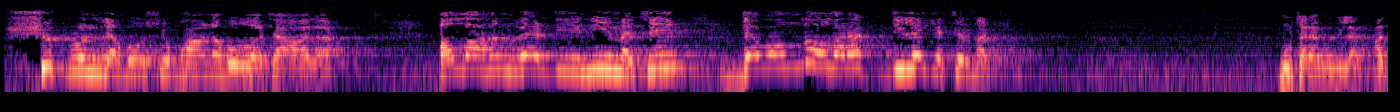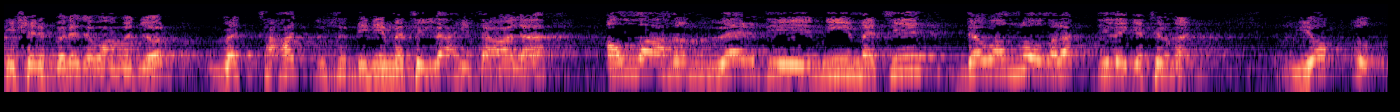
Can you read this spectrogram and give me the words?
şükrün lehu subhanahu ve Teala. Allah'ın verdiği nimeti devamlı olarak dile getirmek. Muhterem müminler, hadis-i şerif böyle devam ediyor. Ve tahaddüsü bi nimetillahi teala Allah'ın verdiği nimeti devamlı olarak dile getirmek. Yokluk,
